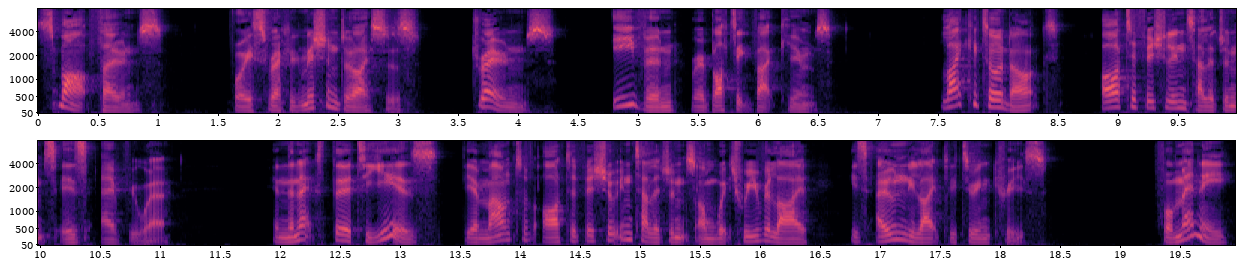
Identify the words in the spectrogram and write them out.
Smartphones, voice recognition devices, drones, even robotic vacuums. Like it or not, artificial intelligence is everywhere. In the next 30 years, the amount of artificial intelligence on which we rely is only likely to increase. For many,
